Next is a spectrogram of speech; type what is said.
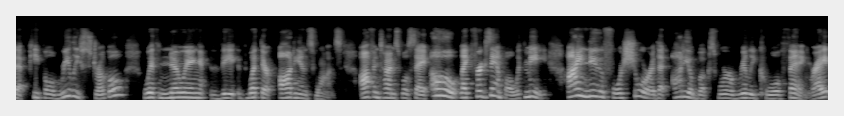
that people really struggle with knowing the what their audience wants. Oftentimes we'll say, oh, like for example, with me, I knew for sure that audiobooks were a really cool thing, right?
